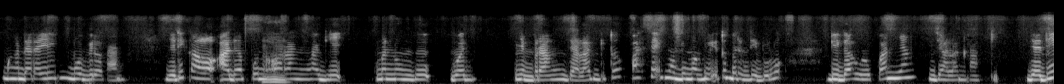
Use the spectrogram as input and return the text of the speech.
mengendarai mobil kan. Jadi kalau ada pun Hmm. orang lagi menunggu buat nyebrang jalan gitu pasti mobil-mobil itu berhenti dulu didahulukan yang jalan kaki jadi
